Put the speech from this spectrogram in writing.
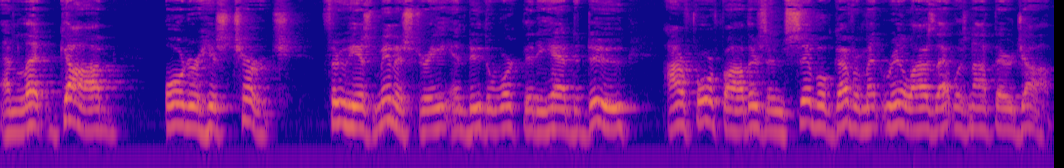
and let God order his church through his ministry and do the work that he had to do. Our forefathers in civil government realized that was not their job.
